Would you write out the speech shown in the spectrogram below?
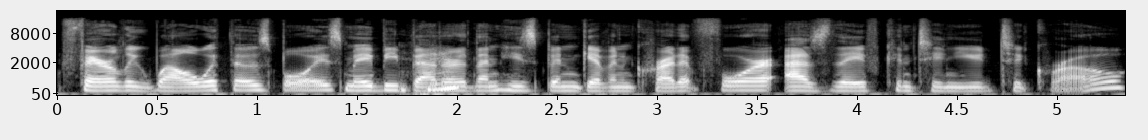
fairly well with those boys, maybe mm-hmm. better than he's been given credit for as they've continued to grow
